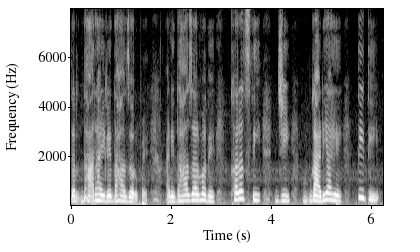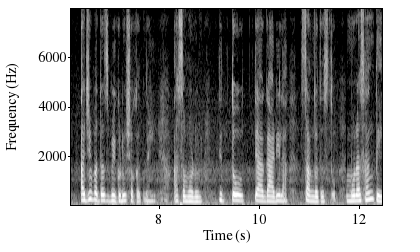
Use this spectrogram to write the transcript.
तर दहा राहिले दहा हजार रुपये. आणि दहा हजारमध्ये खरंच ती जी गाडी आहे ती ती अजिबातच बिघडू शकत नाही. असं म्हणून ती तो त्या गाडीला सांगत असतो. मुना सांगते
